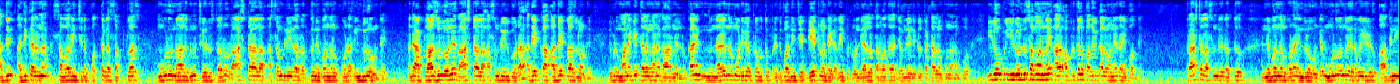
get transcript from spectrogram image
అధి అధికరణ సవరించిన కొత్తగా సబ్ క్లాస్ మూడు నాలుగును చేరుస్తారు. రాష్ట్రాల అసెంబ్లీల రద్దు నిబంధనలు కూడా ఇందులో ఉంటాయి. అంటే ఆ క్లాజుల్లోనే రాష్ట్రాల అసెంబ్లీలు కూడా అదే కా అదే క్లాజులో ఉంటాయి. ఇప్పుడు మనకి తెలంగాణకు ఆరు నెలలు. కానీ నరేంద్ర మోడీ గారి ప్రభుత్వం ప్రతిపాదించే డేట్లు ఉంటాయి కదా. ఇప్పుడు రెండేళ్ళ తర్వాత జమిలీ ఎన్నికలు పెట్టాలనుకున్నారు అనుకో ఈ ఈ రెండు సమానమై అప్పటికల్లా పదవీ కాలం అనేది అయిపోద్ది. రాష్ట్రాల అసెంబ్లీ రద్దు నిబంధనలు కూడా ఇందులో ఉంటాయి. మూడు వందల ఇరవై ఏడు ఆధుని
